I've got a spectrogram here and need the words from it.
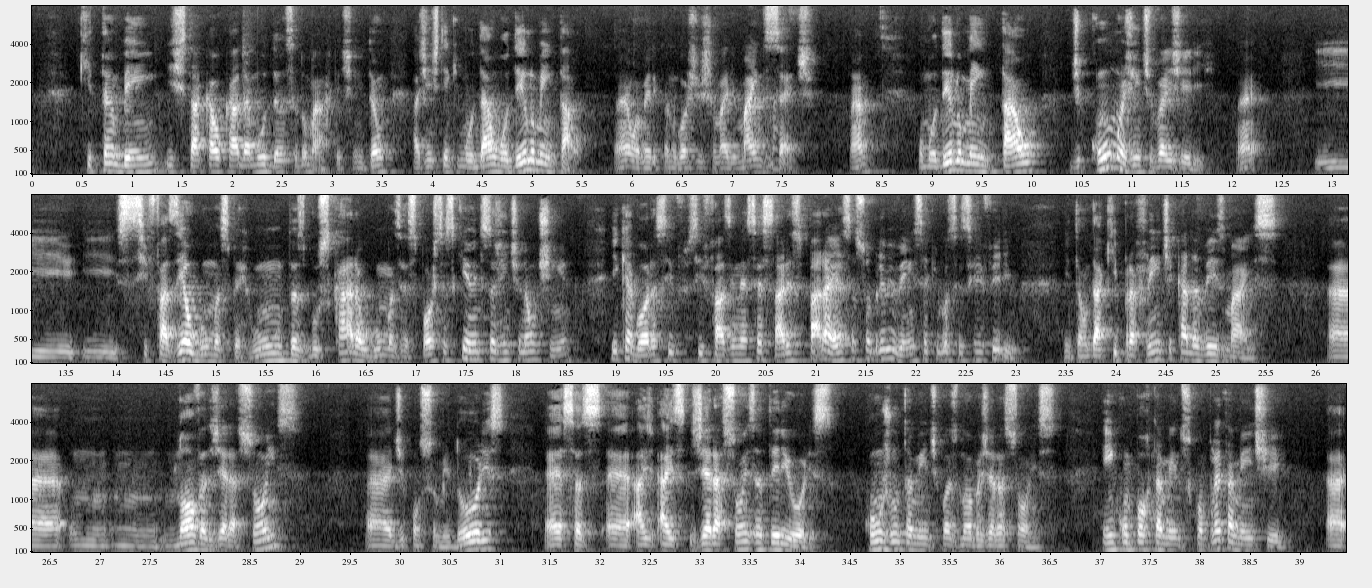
que também está calcada a mudança do marketing. Então, a gente tem que mudar o modelo mental. Né? O americano gosta de chamar de mindset. Né? O modelo mental de como a gente vai gerir. Né? E, e se fazer algumas perguntas, buscar algumas respostas que antes a gente não tinha e que agora se, se fazem necessárias para essa sobrevivência que você se referiu. Então, daqui para frente, cada vez mais, uh, um, um, novas gerações uh, de consumidores, essas, uh, as, as gerações anteriores, conjuntamente com as novas gerações, em comportamentos completamente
